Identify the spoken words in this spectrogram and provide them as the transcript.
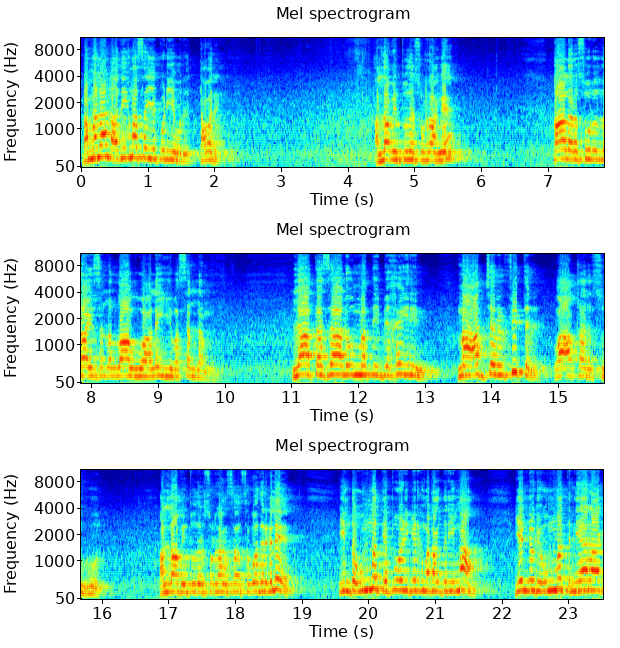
ரமலான் அதிகமாக செய்யக்கூடிய ஒரு தவறு அல்லாஹ்வின் தூதர் சொல்றாங்க قال رسول الله صلى الله عليه وسلم لا تزال امتي بخير ما عجل الفطر واقر السحور அல்லாஹ்வின் தூதர் சொல்றாங்க ச- சகோதரர்களே இந்த உம்மத் எப்போ வழிக்கு எடுக்க மாட்டாங்க தெரியுமா என்னுடைய உம்மத் நேராக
